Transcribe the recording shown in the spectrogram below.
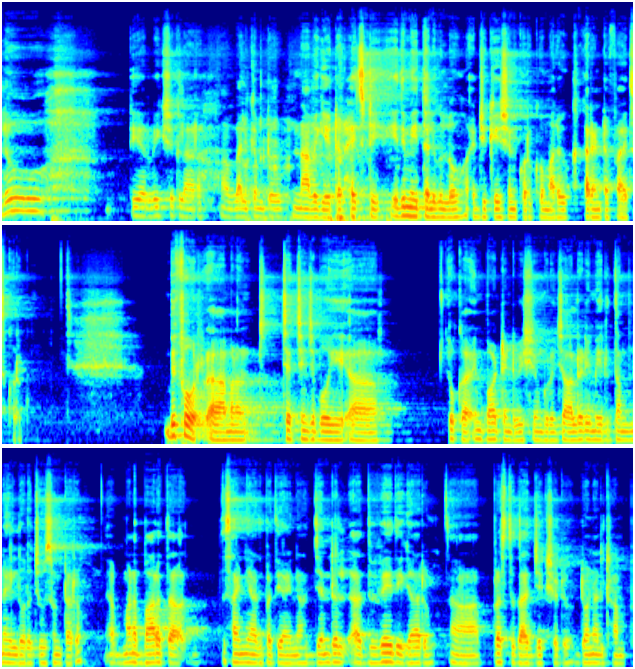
హలో డియర్ వీక్షకులారా వెల్కమ్ టు నావిగేటర్ హెచ్డి ఇది మీ తెలుగులో ఎడ్యుకేషన్ కొరకు మరియు కరెంట్ అఫైర్స్ కొరకు. బిఫోర్ uh, మనం చర్చించబోయే uh, ఒక ఇంపార్టెంట్ విషయం గురించి ఆల్రెడీ మీరు తమ్నైల్ ద్వారా చూసుంటారు. Uh, మన భారత సైన్యాధిపతి అయిన జనరల్ ద్వివేది గారు ప్రస్తుత అధ్యక్షుడు డొనాల్డ్ ట్రంప్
